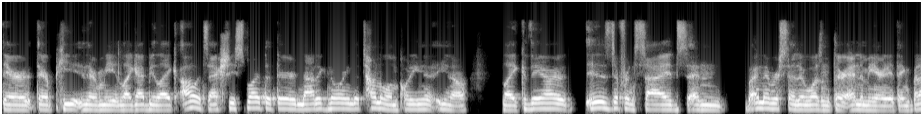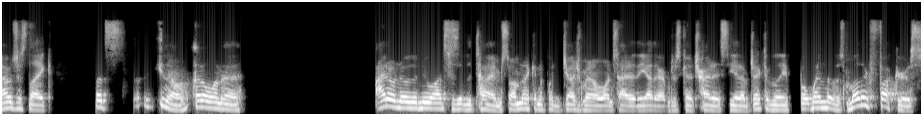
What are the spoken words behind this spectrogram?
their, their, p their me, like, I'd be like, oh, it's actually smart that they're not ignoring the tunnel and putting it, you know, like they are, it is different sides, and I never said it wasn't their enemy or anything, but I was just like, let's, you know, I don't want to. I don't know the nuances of the time, so I'm not going to put judgment on one side or the other. I'm just going to try to see it objectively. But when those motherfuckers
